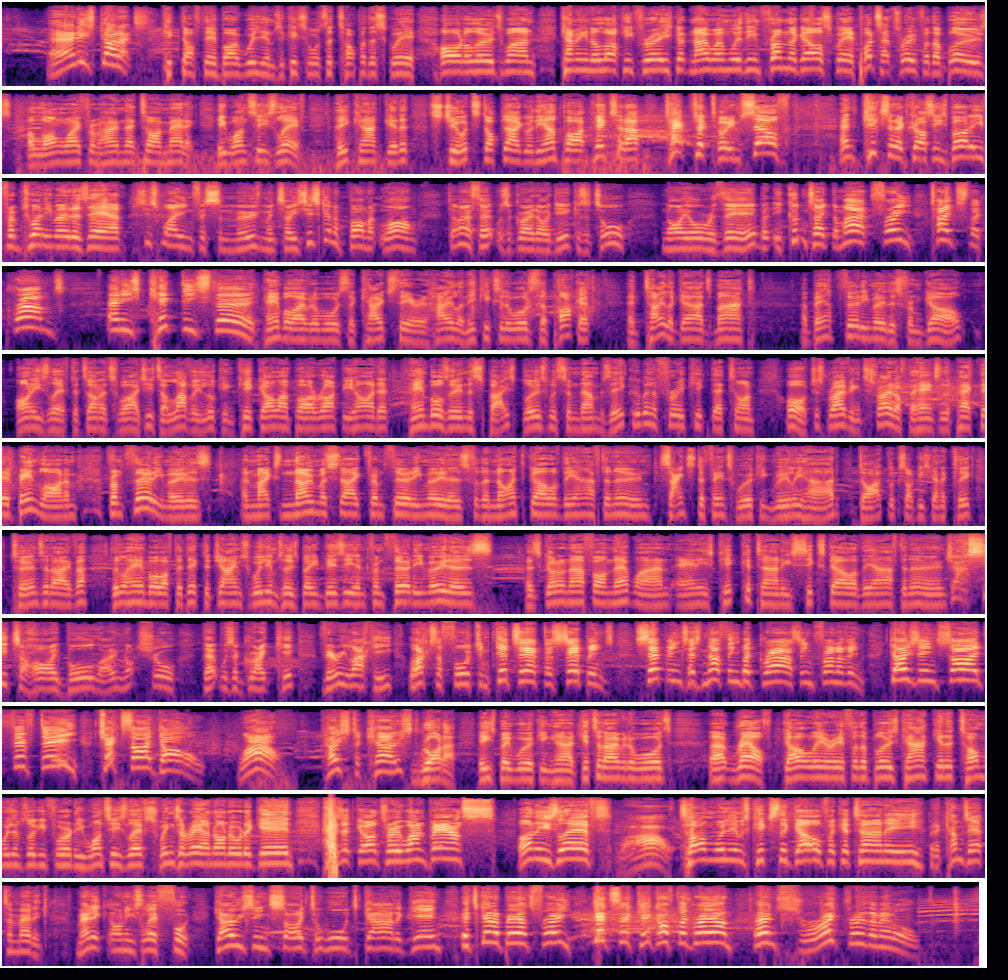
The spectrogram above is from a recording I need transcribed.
And he's got it. Kicked off there by Williams, who kicks towards the top of the square. Oh, it eludes one. Coming into Lockie Free. He's got no one with him from the goal square. Puts it through for the Blues. A long way from home that time, Maddock. He wants his left. He can't get it. Stewart stopped arguing with the umpire, picks it up, taps it to himself. And kicks it across his body from 20 metres out. He's just waiting for some movement, so he's just going to bomb it long. Don't know if that was a great idea because it's all Nyora there, but he couldn't take the mark. Free takes the crumbs and he's kicked his third. Handball over towards the coach there, and Halen he kicks it towards the pocket, and Taylor Guard's marked about 30 metres from goal. On his left, it's on its way. Gee, it's a lovely looking kick. Goal umpire right behind it. Handballs it into space. Blues with some numbers there. Could have been a free kick that time. Oh, just roving it straight off the hands of the pack there. Ben Lynham from 30 metres and makes no mistake from 30 metres for the ninth goal of the afternoon. Saints defence working really hard. Dyke looks like he's going to click. Turns it over. Little handball off the deck to James Williams, who's been busy, and from 30 metres has got enough on that one, and he's kicked Catani's sixth goal of the afternoon. Just sits a high ball, though. Not sure that was a great kick. Very lucky. Lucks a fortune. Gets out to Seppings. Seppings has nothing but grass in front of him. Goes inside 50. Check side goal. Wow. Coast to coast. Rodder, he's been working hard. Gets it over towards uh, Ralph. Goal area for the Blues. Can't get it. Tom Williams looking for it. He wants his left. Swings around onto it again. Has it gone through? One bounce on his left. Wow. Tom Williams kicks the goal for Catani. But it comes out to Maddock. Maddock on his left foot. Goes inside towards guard again. It's going to bounce free. Gets the kick off the ground and straight through the middle.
